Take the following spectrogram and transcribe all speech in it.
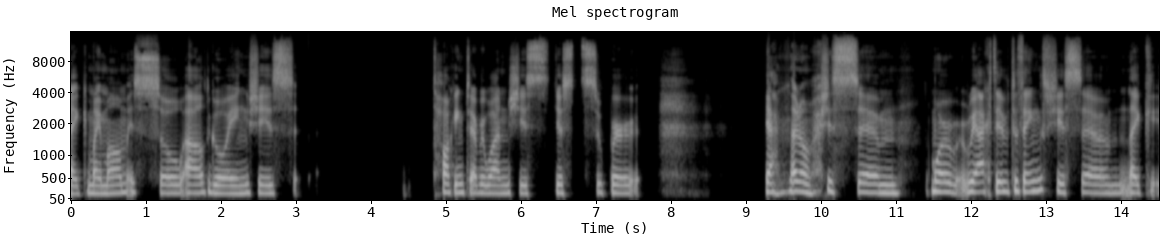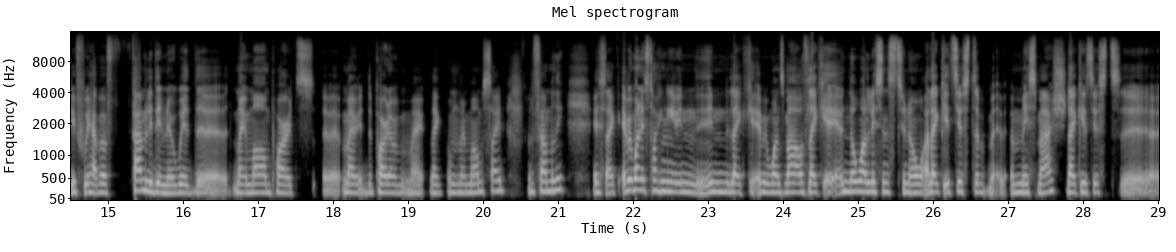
Like my mom is so outgoing. She's talking to everyone. She's just super yeah, I don't know. She's um more reactive to things. She's um like if we have a family dinner with the, my mom parts, uh, my the part of my like on my mom's side of the family. It's like everyone is talking in in like everyone's mouth. Like uh, no one listens to no. Like it's just a, a mismatch. Like it's just uh,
